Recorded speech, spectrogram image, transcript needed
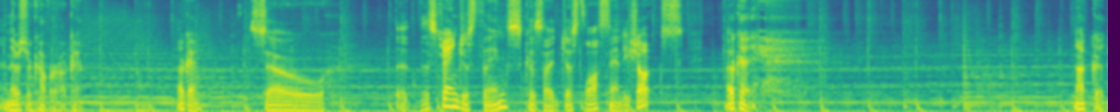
And there's Recover, okay. Okay, so... Th this changes things, because I just lost Sandy Shocks. Okay. Not good.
